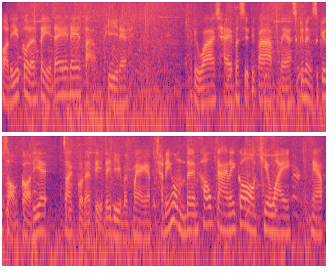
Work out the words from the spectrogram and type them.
ก่อนที่จะกดอันติได้ได้สามทีนะ ถือว่าใช้ประสิทธิภาพนะสกิลหนึ่งสกิลสองก่อนที่จะกดอัติได้ดีมากๆครับช็อตนี้ผมเดินเข้ากลางแล้วก็เคลียร์ไวนะครับ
